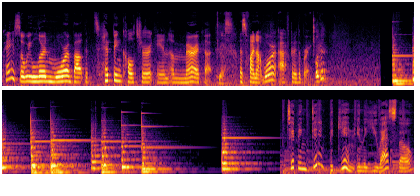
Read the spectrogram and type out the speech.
Okay, so we learn more about the tipping culture in America. Yes. Let's find out more after the break. Okay. Tipping didn't begin in the US, though.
